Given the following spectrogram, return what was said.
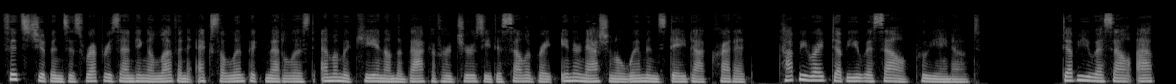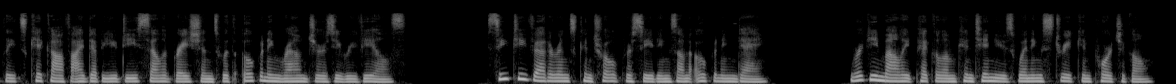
Fitzgibbons is representing 11 ex Olympic medalist Emma McKeon on the back of her jersey to celebrate International Women's Day. Credit, copyright WSL Poullenot. WSL athletes kick off IWD celebrations with opening round jersey reveals. CT veterans control proceedings on opening day. Ricky Molly Picklum continues winning streak in Portugal.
